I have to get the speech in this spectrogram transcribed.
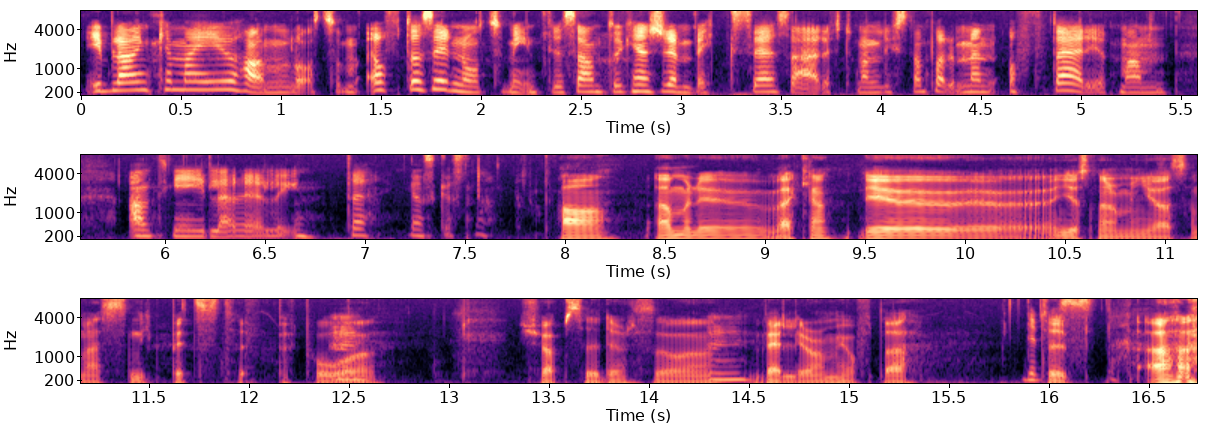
Ibland kan man ju ha någon låt som, oftast är det något som är intressant och kanske den växer så här efter man lyssnar på det. Men ofta är det att man antingen gillar det eller inte ganska snabbt. Ja, ja men det är verkligen. Det är ju eh, just när de gör sådana här snippets typ på Mm. köpsidor så Mm. väljer de ju ofta Det Typ. bästa.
